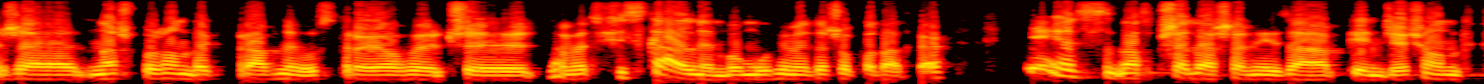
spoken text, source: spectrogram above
że nasz porządek prawny, ustrojowy, czy nawet fiskalny, bo mówimy też o podatkach, nie jest na sprzedaż ani za 50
